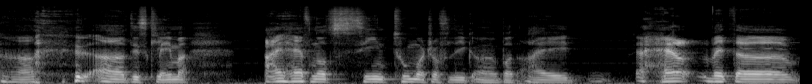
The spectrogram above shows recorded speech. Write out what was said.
uh, a disclaimer. I have not seen too much of League, uh, but I hell with the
